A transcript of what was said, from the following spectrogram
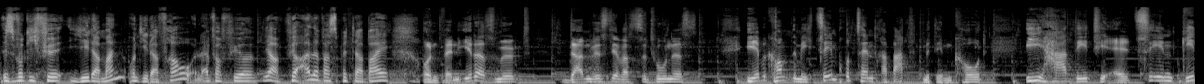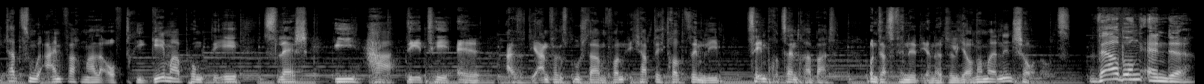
ist wirklich für jeder Mann und jeder Frau und einfach für, ja, für alle was mit dabei. Und wenn ihr das mögt, dann wisst ihr, was zu tun ist. Ihr bekommt nämlich 10% Rabatt mit dem Code IHDTL10. Geht dazu einfach mal auf trigema.de slash IHDTL. Also die Anfangsbuchstaben von Ich hab dich trotzdem lieb. 10% Rabatt. Und das findet ihr natürlich auch nochmal in den Show Notes. Werbung Ende.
